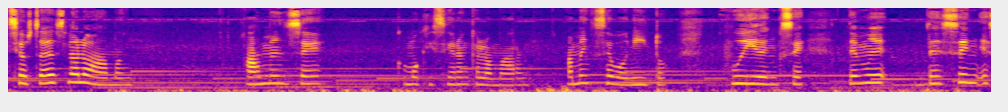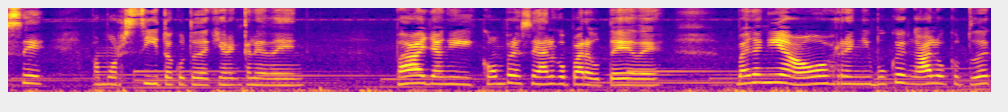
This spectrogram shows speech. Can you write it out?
si ustedes no lo aman, ámense como quisieran que lo amaran. Ámense bonito, cuídense, denme, desen ese amorcito que ustedes quieren que le den. Vayan y cómprense algo para ustedes Vayan y ahorren y busquen algo que ustedes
